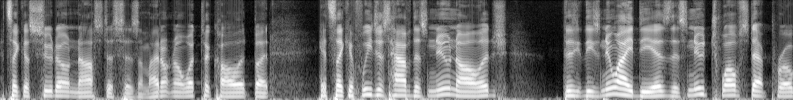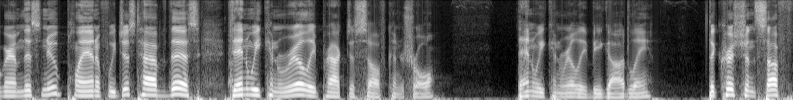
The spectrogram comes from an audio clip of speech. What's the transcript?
It's like a pseudo Gnosticism. I don't know what to call it, but it's like if we just have this new knowledge, th- these new ideas, this new 12 step program, this new plan, if we just have this, then we can really practice self control. Then we can really be godly. The Christian, suff-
